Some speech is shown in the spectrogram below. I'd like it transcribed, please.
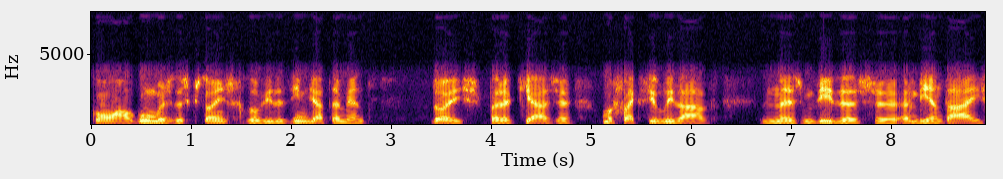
com algumas das questões resolvidas imediatamente. Dois, para que haja uma flexibilidade nas medidas eh, ambientais,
